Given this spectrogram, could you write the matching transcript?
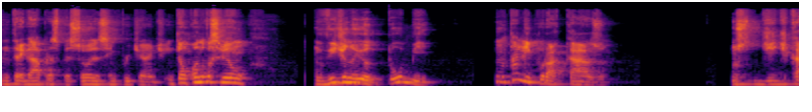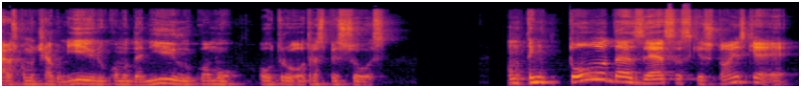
entregar para as pessoas assim por diante. Então, quando você vê um, um vídeo no YouTube, não está ali por acaso. De, de, caras como o Thiago Niro, como o Danilo, como outro, outras pessoas. Então tem todas essas questões que é, é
